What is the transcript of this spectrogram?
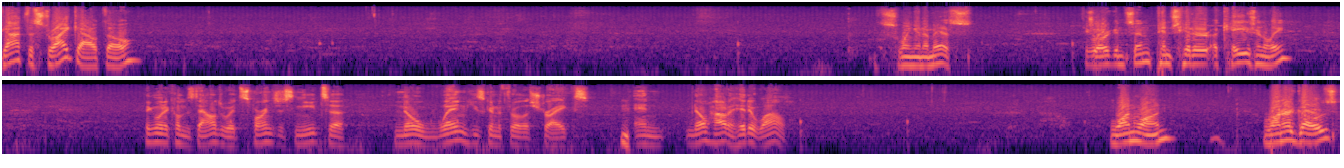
Got the strikeout, though. Swing and a miss. Jorgensen, pinch hitter occasionally. I think when it comes down to it, Spartans just need to know when he's going to throw the strikes Hmm. and know how to hit it well. 1 1. Runner goes.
